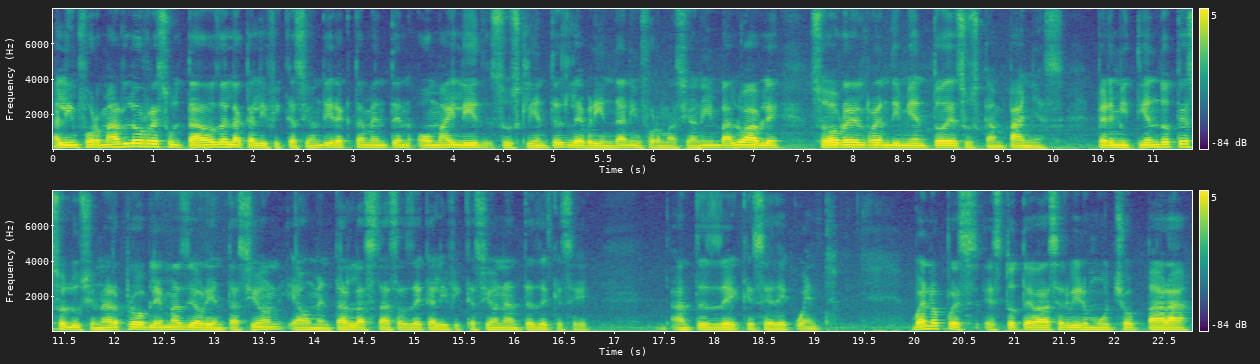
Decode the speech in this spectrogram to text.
Al informar los resultados de la calificación directamente en Oh My Lead, sus clientes le brindan información invaluable sobre el rendimiento de sus campañas, permitiéndote solucionar problemas de orientación y aumentar las tasas de calificación antes de que se, antes de que se dé cuenta. Bueno, pues esto te va a servir mucho para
